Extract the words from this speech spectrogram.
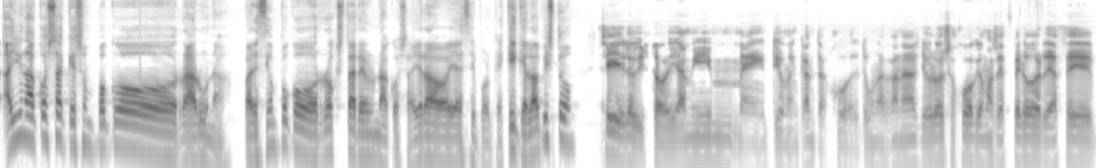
hay una cosa que es un poco raruna. Parecía un poco Rockstar en una cosa. Y ahora voy a decir por qué. Kike, ¿lo has visto? Sí, lo he visto. Y a mí, me, tío, me encanta el juego. Tengo unas ganas. Yo creo que es el juego que más espero desde hace.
